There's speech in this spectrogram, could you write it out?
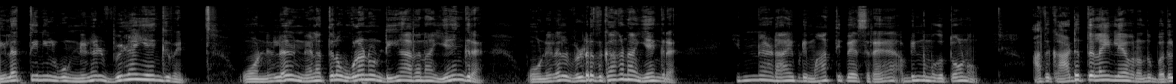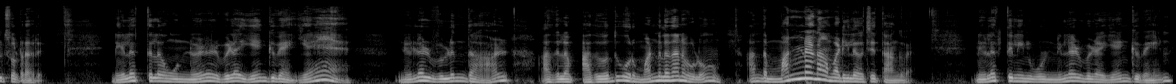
நிலத்தினில் உன் நிழல் விழ ஏங்குவேன். உன் நிழல் நிலத்தில் உலனுண்டி அதை நான் ஏங்குறேன். உன் நிழல் விழுறதுக்காக நான் ஏங்குறேன். என்னடா இப்படி மாற்றி பேசுகிற அப்படின்னு நமக்கு தோணும். அதுக்கு அடுத்த லைன்லேயே அவர் வந்து பதில் சொல்கிறாரு நிலத்தில் உன் நிழல் விழ ஏங்குவேன். ஏன்? நிழல் விழுந்தால் அதில் அது வந்து ஒரு மண்ணில் தானே விழும். அந்த மண்ணை நான் வடியில் வச்சு தாங்குவேன். நிலத்தினில் உன் நிழல் விழ ஏங்குவேன்.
